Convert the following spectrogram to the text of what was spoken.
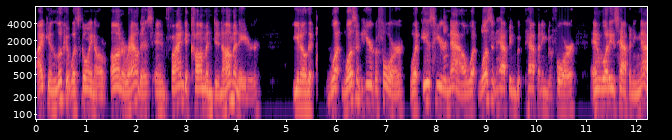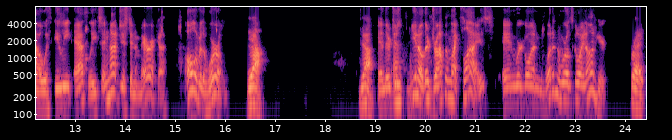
I can look at what's going on on around us and find a common denominator you know that what wasn't here before what is here now what wasn't happening happening before and what is happening now with elite athletes and not just in america all over the world. Yeah. Yeah. And they're just you know they're dropping like flies and we're going what in the world's going on here? Right.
